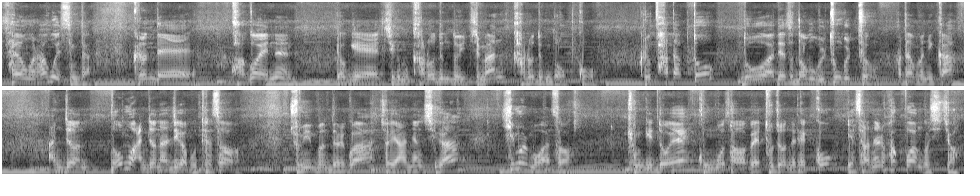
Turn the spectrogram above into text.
사용을 하고 있습니다. 그런데 과거에는 여기에 지금 가로등도 있지만 가로등도 없고 그리고 바닥도 노후화돼서 너무 울퉁불퉁 하다 보니까 안전 너무 안전하지가 못해서 주민분들과 저희 안양시가 힘을 모아서 경기도의 공모 사업에 도전을 했고 예산을 확보한 것이죠.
